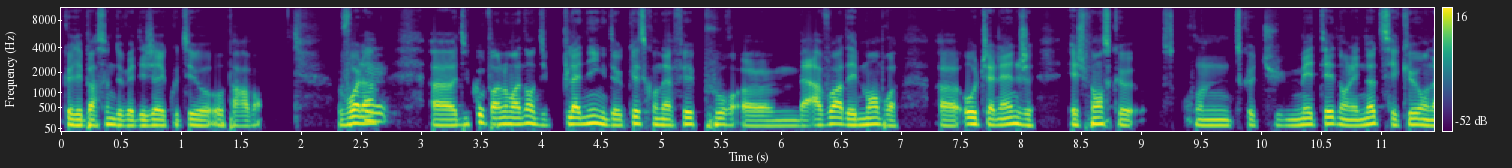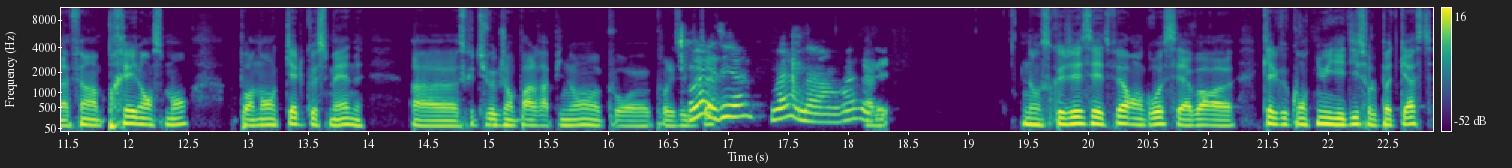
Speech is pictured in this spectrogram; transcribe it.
que des personnes devaient déjà écouter auparavant. Voilà. Euh, du coup, parlons maintenant du planning de qu'est-ce qu'on a fait pour euh, bah, avoir des membres euh, au challenge. Et je pense que ce, ce, que tu mettais dans les notes, c'est qu'on a fait un pré-lancement pendant quelques semaines. Est-ce que tu veux que j'en parle rapidement pour, pour les auditeurs? Ouais, vas-y. Hein. Ouais, on a... ouais, Allez. Donc, ce que j'ai essayé de faire, en gros, c'est avoir euh, quelques contenus inédits sur le podcast.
